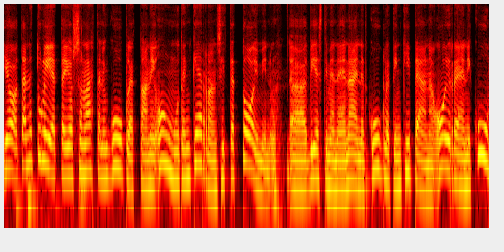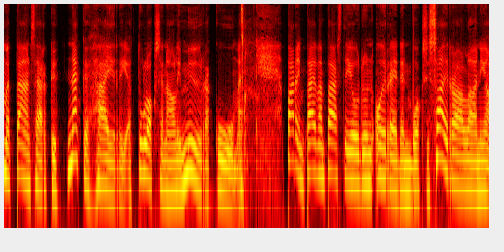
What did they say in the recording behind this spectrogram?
Joo, tänne tuli, että jos on lähtenyt googlettaa, niin on muuten kerran sitten toiminut. Ää, viesti menee näin, että googletin kipeänä oireeni kuume päänsärky, näköhäiriö. Tuloksena oli myyräkuume. Parin päivän päästä joudun oireiden vuoksi sairaalaan ja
